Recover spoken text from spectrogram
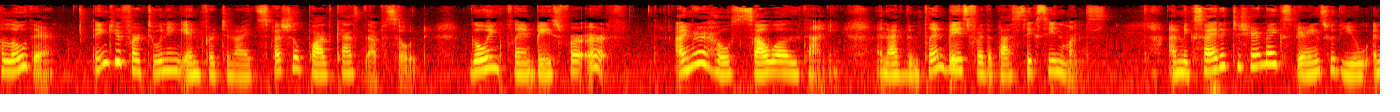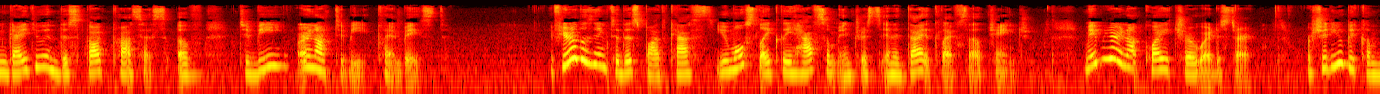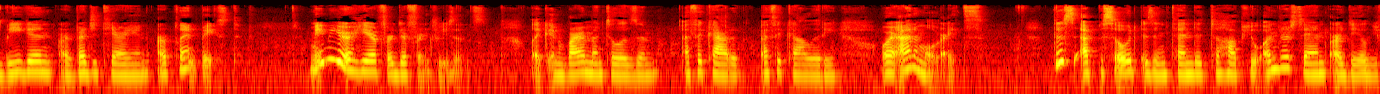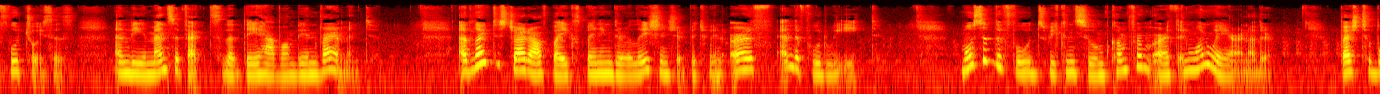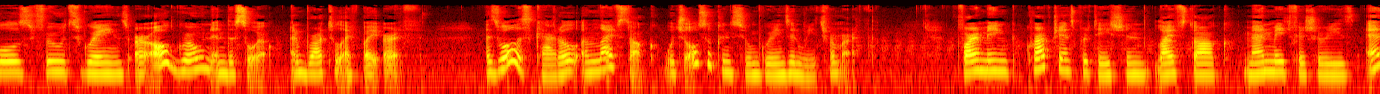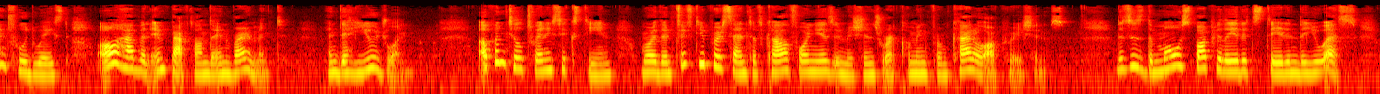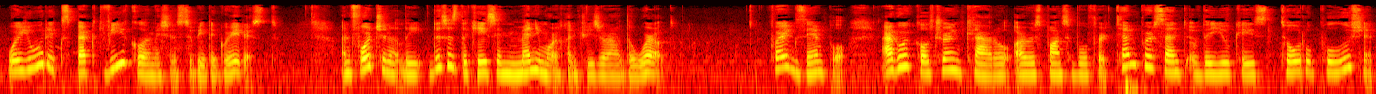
Hello there. Thank you for tuning in for tonight's special podcast episode, Going Plant Based for Earth. I'm your host, Salwa Litani, and I've been plant based for the past 16 months. I'm excited to share my experience with you and guide you in this thought process of to be or not to be plant based. If you're listening to this podcast, you most likely have some interest in a diet lifestyle change. Maybe you're not quite sure where to start. Or should you become vegan or vegetarian or plant based? Maybe you're here for different reasons, like environmentalism, ethicality, or animal rights. This episode is intended to help you understand our daily food choices and the immense effects that they have on the environment. I'd like to start off by explaining the relationship between Earth and the food we eat. Most of the foods we consume come from Earth in one way or another. Vegetables, fruits, grains are all grown in the soil and brought to life by earth, as well as cattle and livestock, which also consume grains and wheat from earth. Farming, crop transportation, livestock, man made fisheries, and food waste all have an impact on the environment, and a huge one. Up until 2016, more than 50% of California's emissions were coming from cattle operations. This is the most populated state in the US, where you would expect vehicle emissions to be the greatest. Unfortunately, this is the case in many more countries around the world. For example, agriculture and cattle are responsible for 10% of the UK's total pollution.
